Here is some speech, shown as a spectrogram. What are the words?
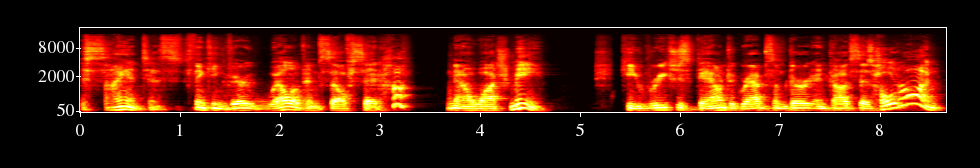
The scientist, thinking very well of himself, said, Huh, now watch me. He reaches down to grab some dirt, and God says, Hold on,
